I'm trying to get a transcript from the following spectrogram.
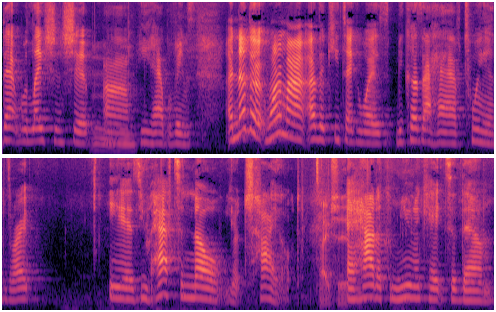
that relationship Mm-hmm. um, he had with Venus. Another one of my other key takeaways, because I have twins, right, is you have to know your child Type shit. and how to communicate to them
